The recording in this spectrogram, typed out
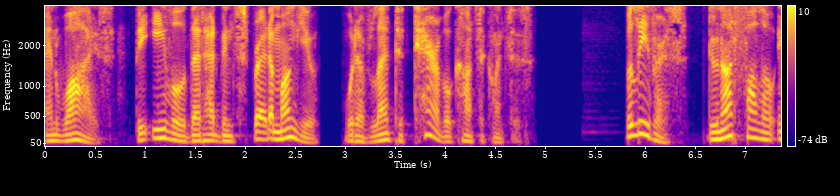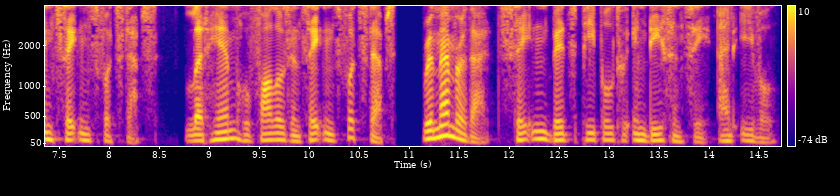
and wise, the evil that had been spread among you would have led to terrible consequences. Believers, do not follow in Satan's footsteps. Let him who follows in Satan's footsteps remember that Satan bids people to indecency and evil.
